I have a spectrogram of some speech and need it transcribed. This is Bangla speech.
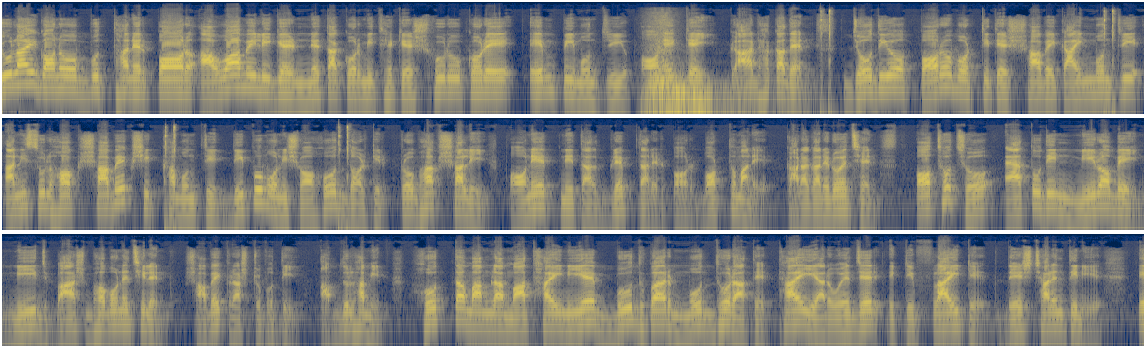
জুলাই গণ অভ্যুত্থানের পর আওয়ামী লীগের নেতাকর্মী থেকে শুরু করে এমপি মন্ত্রী অনেকেই গা ঢাকা দেন। যদিও পরবর্তীতে সাবেক আইনমন্ত্রী আনিসুল হক, সাবেক শিক্ষামন্ত্রী দীপুমণি সহ দলটির প্রভাবশালী অনেক নেতার গ্রেপ্তারের পর বর্তমানে কারাগারে রয়েছেন। অথচ এতদিন নীরবেই নিজ বাসভবনে ছিলেন সাবেক রাষ্ট্রপতি আব্দুল হামিদ। হত্যা মামলা মাথায় নিয়ে বুধবার মধ্যরাতে থাই এয়ারওয়েজের একটি ফ্লাইটে দেশ ছাড়েন তিনি।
